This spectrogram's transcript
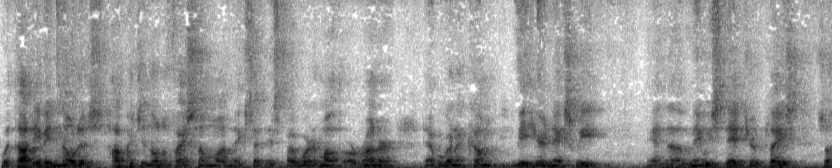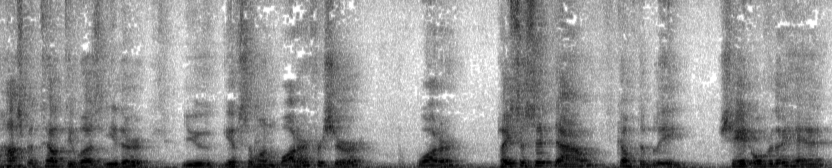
without even notice. How could you notify someone except it's by word of mouth or runner that we're going to come be here next week and uh, may we stay at your place. So hospitality was either you give someone water for sure, water, place to sit down comfortably, shade over their head,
